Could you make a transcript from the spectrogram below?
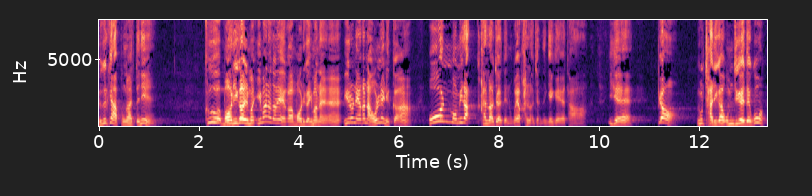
왜 그렇게 아픈가 했더니 그 머리가 얼마, 이만하다는 애가 머리가 이만해. 이런 애가 나올래니까 온 몸이 다 갈라져야 되는 거야. 갈라져야 게 이게 다. 이게 뼈, 자리가 움직여야 되고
